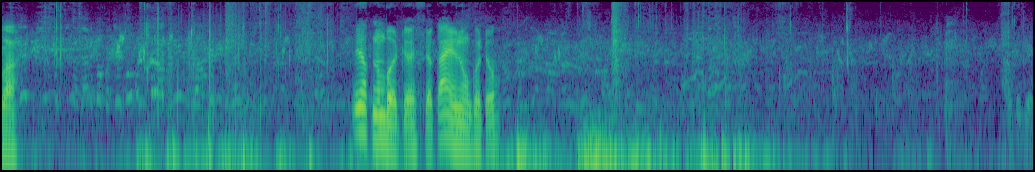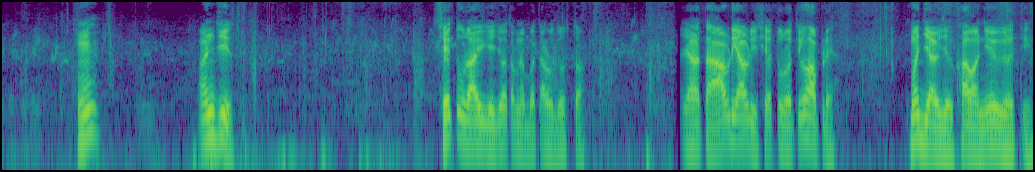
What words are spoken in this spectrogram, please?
વાહ. એક નંબર ટેસ્ટ છે, કાંઈ ન ઘટો હમ? અંજીર. સેતુર આવી ગઈ, જો તમને બતાડું દોસ્તો. હતા આવડી આવડી સેતુર હતી આપણે. મજા આવી જાય ખાવાની એવી હતી.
